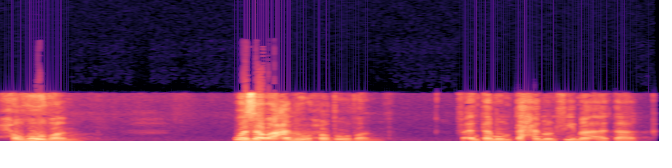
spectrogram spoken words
حظوظا وزوى عنه حظوظا فأنت ممتحن فيما آتاك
